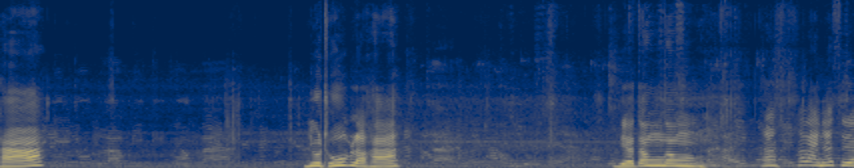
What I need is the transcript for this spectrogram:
คะ YouTube เหรอคะ เดี๋ยวต้องต้องอะเท่าไหร่นะเสือ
